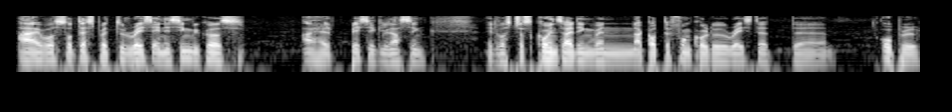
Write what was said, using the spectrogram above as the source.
I was so desperate to race anything because I had basically nothing. It was just coinciding when I got the phone call to race that uh, Opel.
